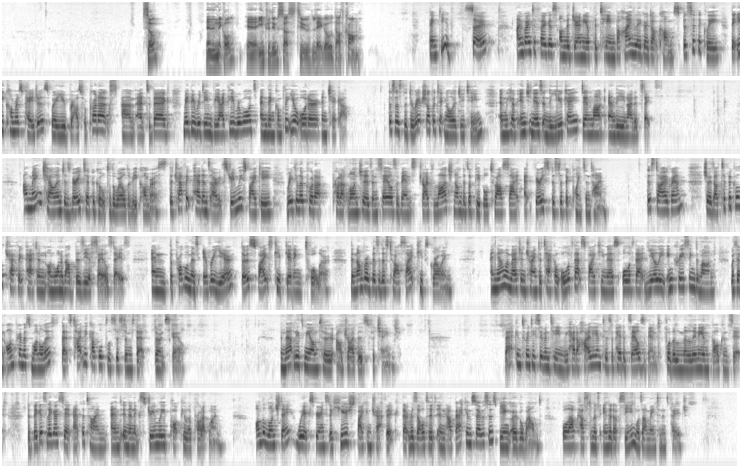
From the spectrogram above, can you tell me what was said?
So, uh, Nicole, uh, introduce us to Lego.com. Thank you. So, I'm going to focus on the journey of the team behind Lego.com, specifically the e commerce pages where you browse for products, um, add to bag, maybe redeem VIP rewards, and then complete your order and checkout. This is the Direct Shopper Technology team, and we have engineers in the UK, Denmark, and the United States. Our main challenge is very typical to the world of e-commerce. The traffic patterns are extremely spiky. Regular product, product launches and sales events drive large numbers of people to our site at very specific points in time. This diagram shows our typical traffic pattern on one of our busiest sales days. And the problem is every year, those spikes keep getting taller. The number of visitors to our site keeps growing. And now imagine trying to tackle all of that spikiness, all of that yearly increasing demand with an on-premise monolith that's tightly coupled to systems that don't scale. And that leads me on to our drivers for change. Back in 2017, we had a highly anticipated sales event for the Millennium Falcon set, the biggest LEGO set at the time and in an extremely popular product line. On the launch day, we experienced a huge spike in traffic that resulted in our backend services being overwhelmed. All our customers ended up seeing was our maintenance page.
